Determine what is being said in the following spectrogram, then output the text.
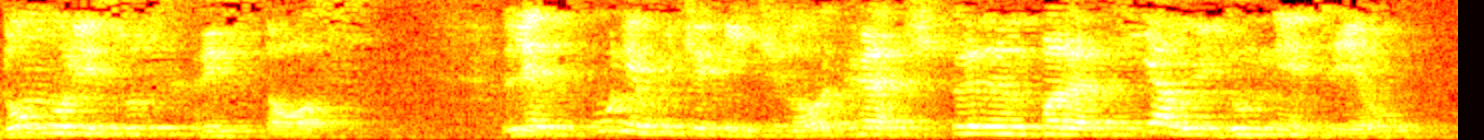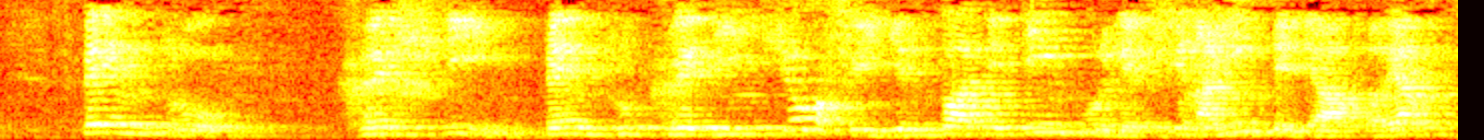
Domnul Isus Hristos le spune ucenicilor că în împărăția lui Dumnezeu, pentru creștini, pentru credincioșii din toate timpurile și înainte de a apărea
